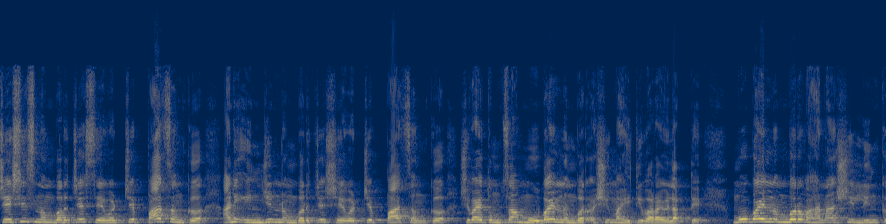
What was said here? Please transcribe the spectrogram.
चेसिस नंबरचे शेवटचे पाच अंक आणि इंजिन नंबरचे शेवटचे पाच अंक शिवाय तुमचा मोबाईल नंबर अशी माहिती भरावी लागते. मोबाईल नंबर वाहनाशी लिंक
